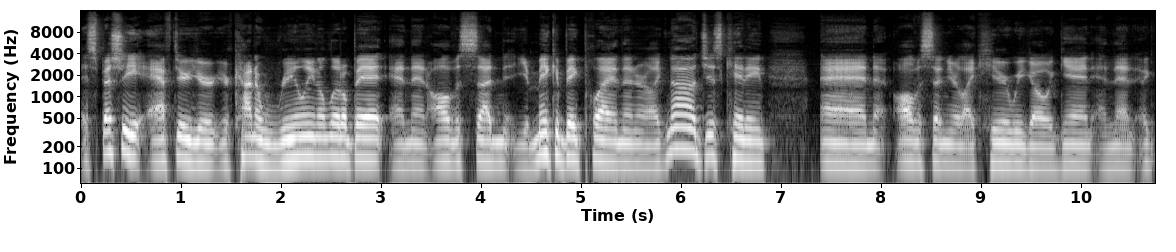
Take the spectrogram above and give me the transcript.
especially after you're you're kind of reeling a little bit, and then all of a sudden you make a big play, and then they're like, "No, just kidding," and all of a sudden you're like, here we go again. And then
